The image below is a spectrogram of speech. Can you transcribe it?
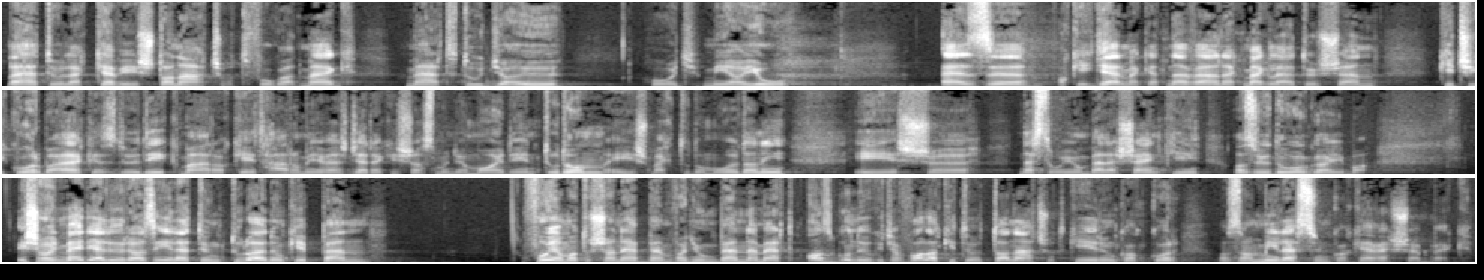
lehetőleg kevés tanácsot fogad meg, mert tudja ő, hogy mi a jó. Ez, akik gyermeket nevelnek, meglehetősen kicsi korba elkezdődik, már a két-három éves gyerek is azt mondja, majd én tudom, és meg tudom oldani, és ne szóljon bele senki az ő dolgaiba. És ahogy megy előre az életünk, tulajdonképpen folyamatosan ebben vagyunk benne, mert azt gondoljuk, hogy ha valakitől tanácsot kérünk, akkor azzal mi leszünk a kevesebbek.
